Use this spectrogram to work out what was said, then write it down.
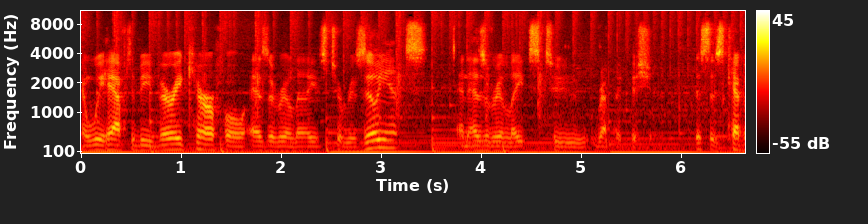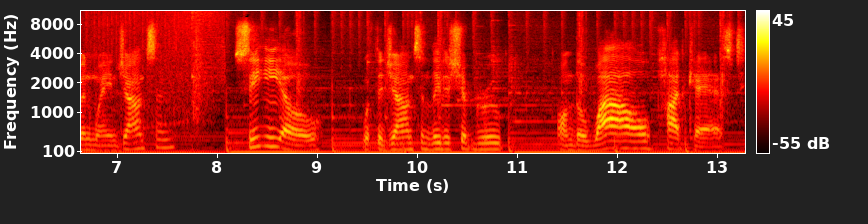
and we have to be very careful as it relates to resilience and as it relates to repetition. This is Kevin Wayne Johnson, CEO with the Johnson Leadership Group on the WOW podcast.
